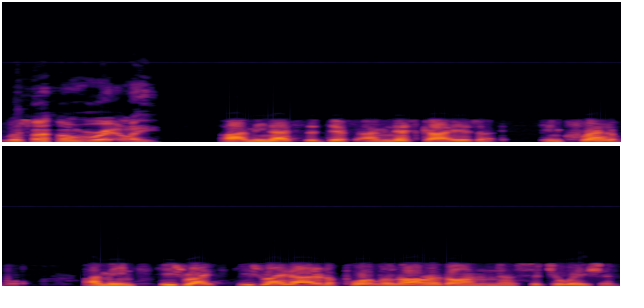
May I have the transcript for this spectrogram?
Listen, Oh, really? I mean, that's the diff. I mean, this guy is uh, incredible. I mean, he's right. He's right out of the Portland, Oregon uh, situation.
